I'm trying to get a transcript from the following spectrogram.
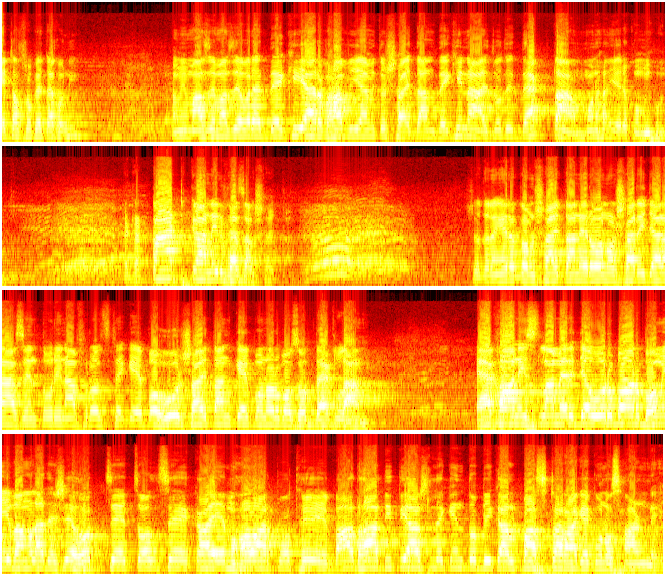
এটা চোখে দেখনি? আমি মাঝে মাঝে ওরা দেখি আর ভাবি, আমি তো শয়তান দেখি না, যদি দেখতাম, মনে হয় এরকমই হইতো। এটা টাটকা, নির্ভেজাল শয়তান। সুতরাং এরকম শয়তানের অনুসারী যারা আছেন, তরিন আফরোজ থেকে বহু শয়তানকে পনেরো বছর দেখলাম। এখন ইসলামের যে উর্বর ভূমি বাংলাদেশে হচ্ছে, চলছে, কায়েম হওয়ার পথে বাধা দিতে আসলে কিন্তু বিকাল পাঁচটার আগে কোনো ছাড় নেই।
